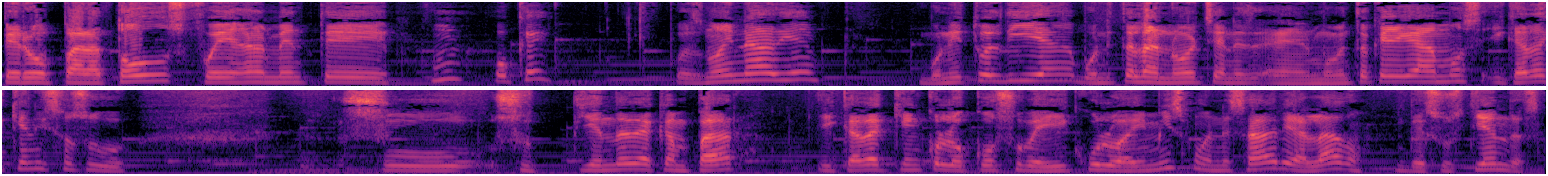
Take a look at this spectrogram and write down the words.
Pero para todos fue realmente, mm, ok, pues no hay nadie, bonito el día, bonita la noche en el momento que llegamos y cada quien hizo su, su, su tienda de acampar y cada quien colocó su vehículo ahí mismo, en esa área, al lado de sus tiendas.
